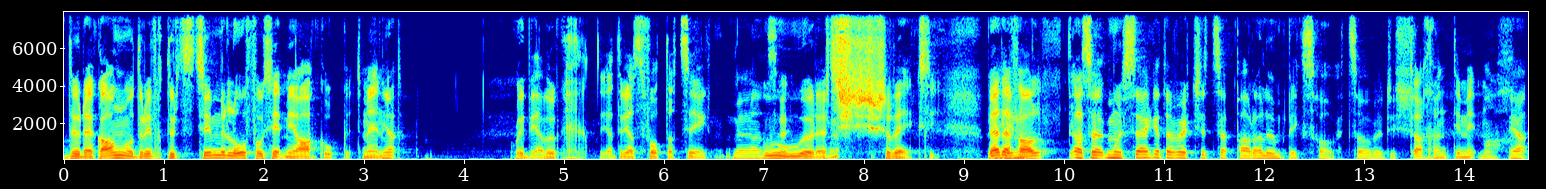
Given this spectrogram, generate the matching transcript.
durch einen Gang oder einfach durch das Zimmer laufen und sie hat mich angeguckt. Man. Ja. Und ich bin ja wirklich, ich habe dir ja das Foto gezeigt. Ja, Uh, so. uh, das war schräg. gewesen. Auf jeden Fall, Also ich muss sagen, da würdest du jetzt an Paralympics kommen, so würdest. da könnte ich mitmachen. Ja.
